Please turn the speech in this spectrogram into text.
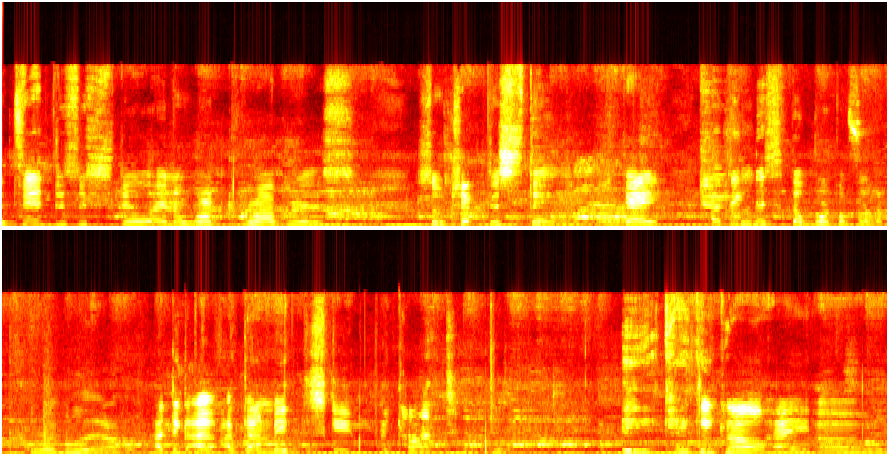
It's it. This is still in a work progress. So check this thing, okay? I think this is the work of the privilege. I think I, I can't make this game. I can't. Hey, Kekiko, hey, oh,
